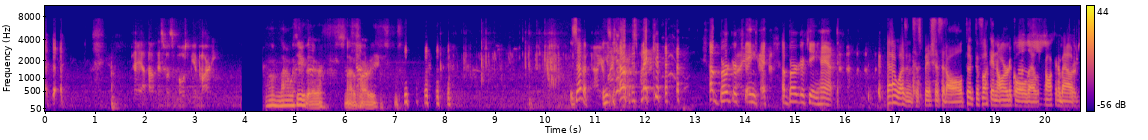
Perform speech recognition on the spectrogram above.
Hey, I thought this was supposed to be a party. Well, not with you there. It's not a party. Is that a Now he's, playing. he's making a, a Burger King a Burger King hat. that wasn't suspicious at all. Took the fucking article that was talking about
